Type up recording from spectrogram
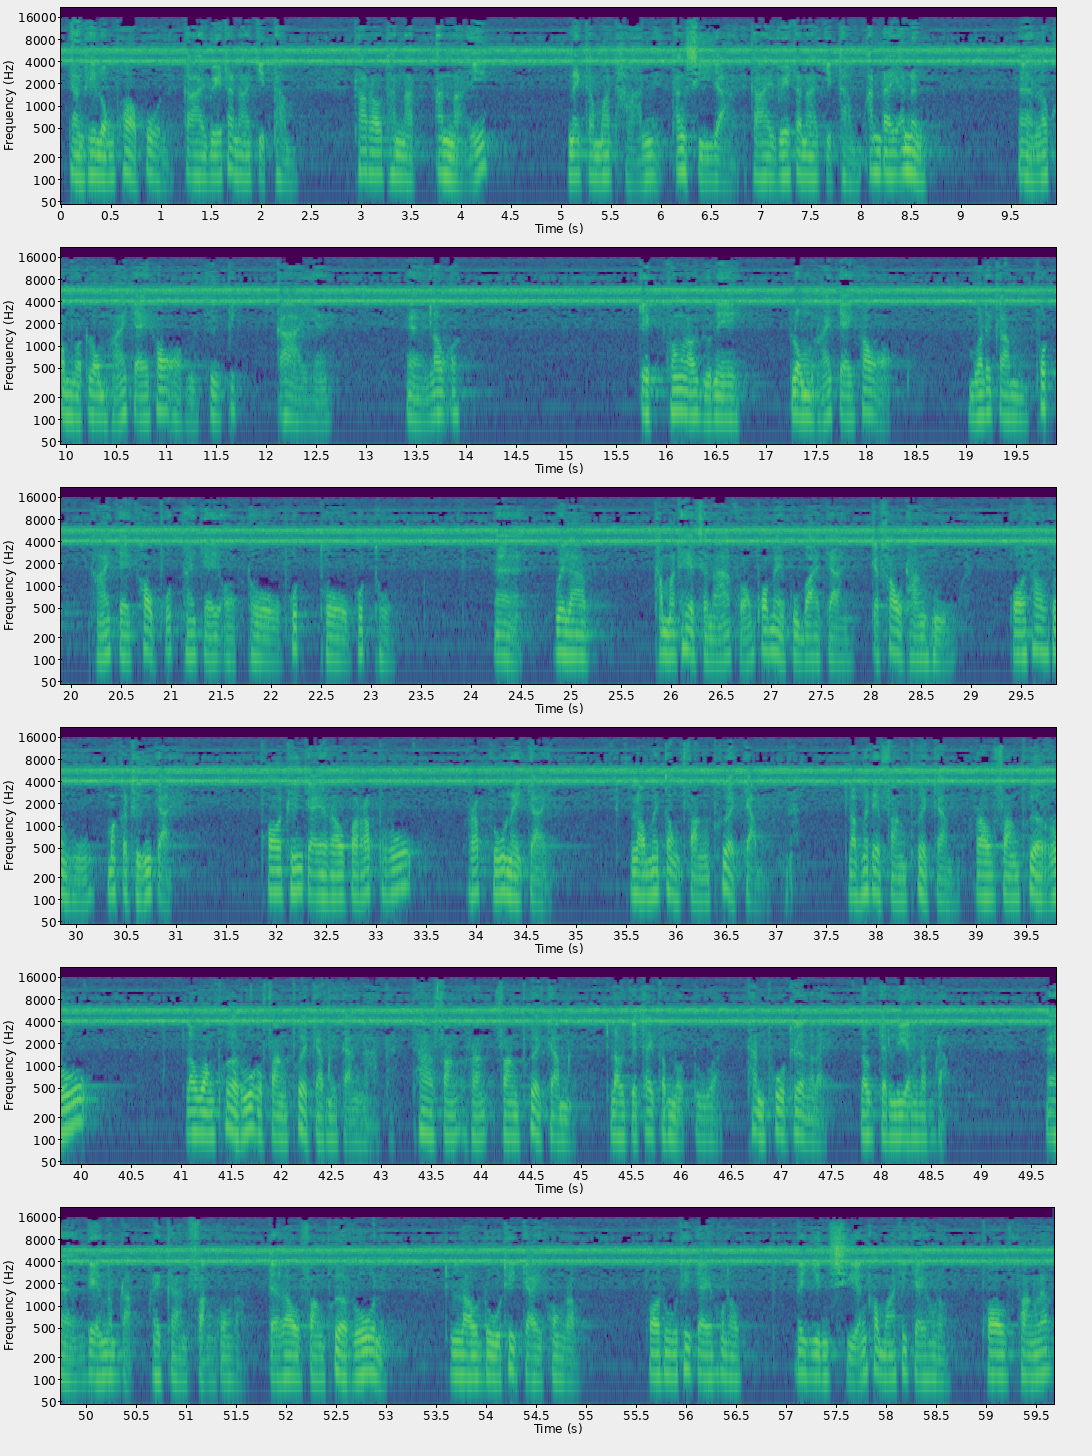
อย่างที่หลวงพ่อพูดกายเวทนาจิตธรรม ถ้าเราถนัดอันไหน ในกรรมฐานเนี่ยทั้งสี่อย่างกายเวทนาจิตธรรมอันใดอันหนึ่งเรากำหนดลมหายใจเข้าออกคือพิกายไงเราจิตของเราอยู่ในลมหายใจเข้าออกบริกรรมพุท หายใจเข้าพุทหายใจออกโทพุทโทพุทโทเวลาธรรมเทศนาของพ่อแม่ครูบาอาจารย์จะเข้าทางหู พอเท่าทางหูมันก็ถึงใจ พอถึงใจเราก็รับรู้รับรู้ในใจ เราไม่ต้องฟังเพื่อจำเราไม่ได้ฟังเพื่อจำเราฟังเพื่อรู้เราวังเพื่อรู้กับฟังเพื่อจำในต่างหากถ้าฟังฟังเพื่อจำเราจะได้กำหนดตัวท่านพูดเรื่องอะไร เราจะเรียงลำดับ เรียงลำดับในการฟังของเรา แต่เราฟังเพื่อรู้เนี่ยเราดูที่ใจของเรา พอดูที่ใจของเราได้ยินเสียงเข้ามาที่ใจของเรา พอฟังแล้ว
